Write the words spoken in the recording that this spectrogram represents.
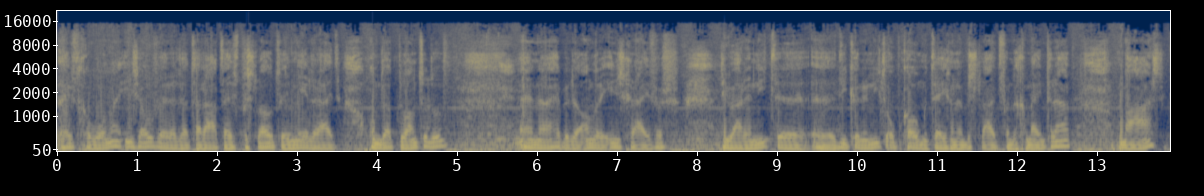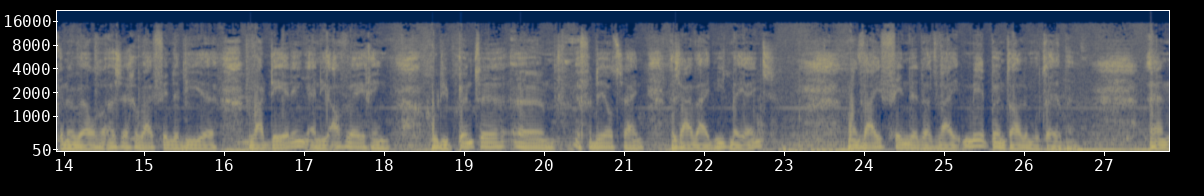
heeft gewonnen. In zoverre dat de Raad heeft besloten in meerderheid om dat plan te doen. En eh, hebben de andere inschrijvers, die, waren niet, eh, eh, die kunnen niet opkomen tegen een besluit van de gemeenteraad. Maar ze kunnen wel zeggen, wij vinden die waardering en die afweging, hoe die punten verdeeld zijn, daar zijn wij het niet mee eens. Want wij vinden dat wij meer punten hadden moeten hebben. En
